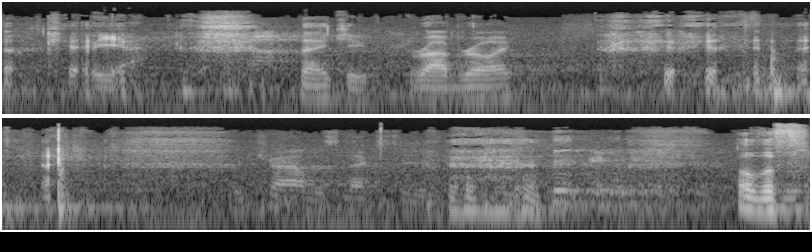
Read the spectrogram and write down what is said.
okay. But yeah. Thank you. Rob Roy? Your child is next to you. Well, the, f-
